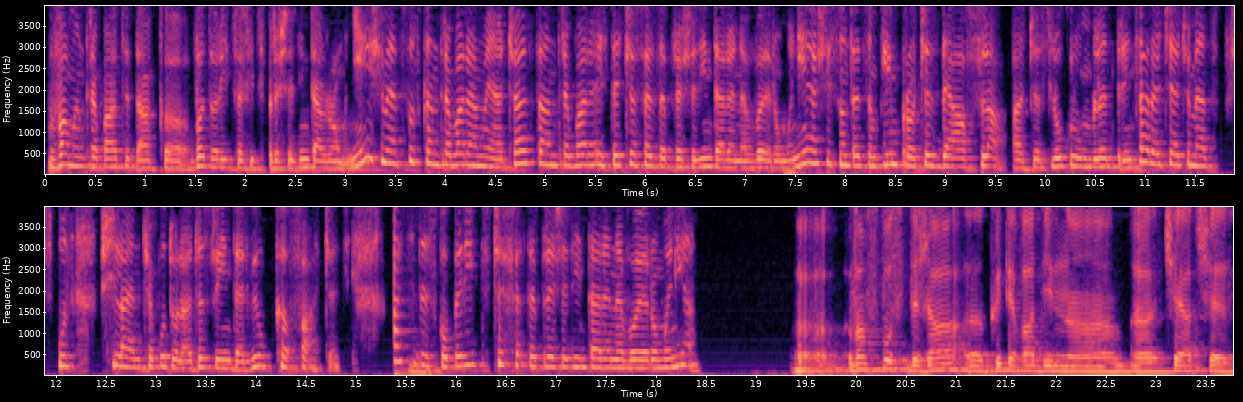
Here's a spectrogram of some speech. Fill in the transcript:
v-am întrebat dacă vă doriți să fiți președinte al României și mi-ați spus că întrebarea nu e aceasta, întrebarea este ce fel de președinte are nevoie România și sunteți în plin proces de a afla acest lucru umblând prin țară, ceea ce mi-ați spus și la începutul acestui interviu că faceți. Ați descoperit ce fel de președinte are nevoie România? Uh, v-am spus deja uh, câteva din uh, ceea ce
